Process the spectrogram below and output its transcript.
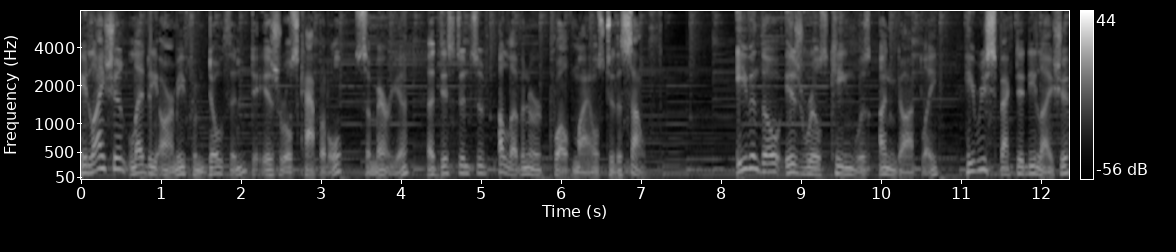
Elisha led the army from Dothan to Israel's capital, Samaria, a distance of 11 or 12 miles to the south. Even though Israel's king was ungodly, he respected Elisha,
